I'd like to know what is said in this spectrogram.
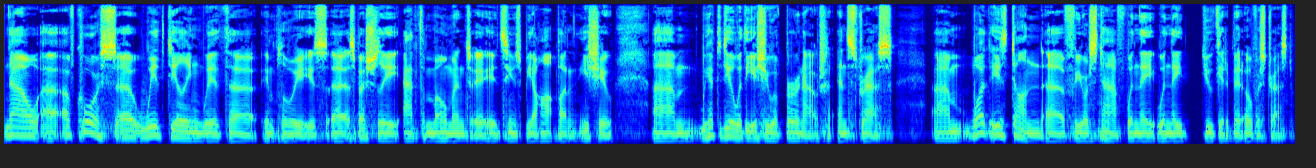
Now, uh, of course, uh, with dealing with uh, employees, uh, especially at the moment, it seems to be a hot button issue. Um, we have to deal with the issue of burnout and stress. Um, what is done uh, for your staff when they when they do get a bit overstressed?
